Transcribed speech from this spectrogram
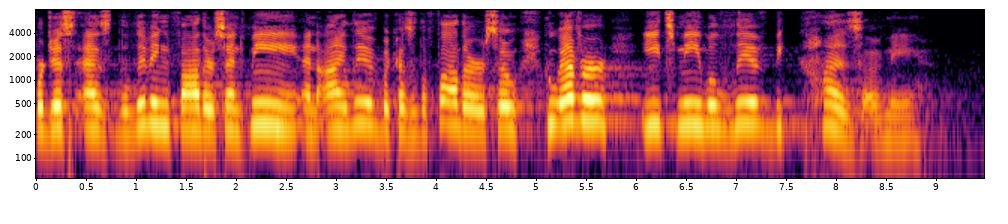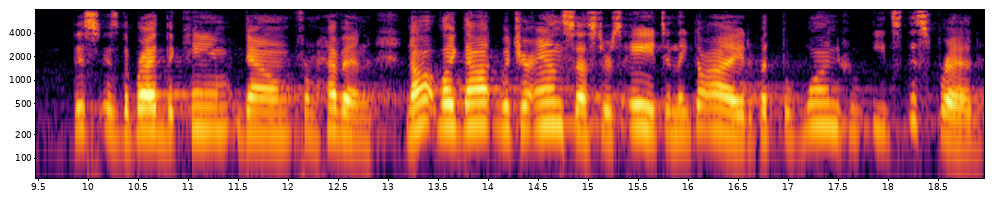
For just as the living Father sent me, and I live because of the Father, so whoever eats me will live because of me. This is the bread that came down from heaven, not like that which your ancestors ate and they died, but the one who eats this bread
